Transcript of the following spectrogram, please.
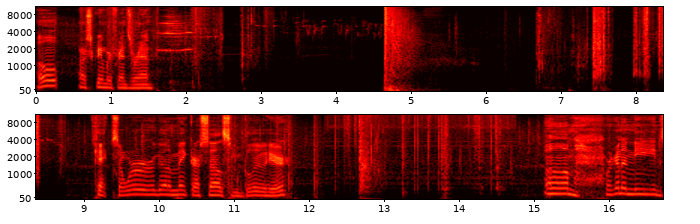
Oh, our screamer friend's around. Okay, so we're going to make ourselves some glue here. Um, we're going to need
